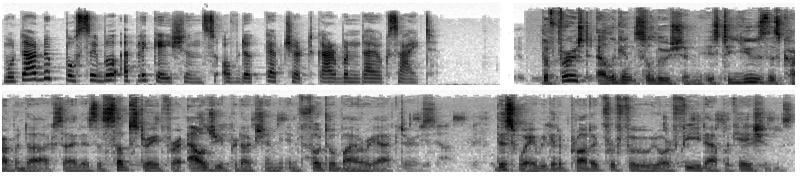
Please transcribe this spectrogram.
What are the possible applications of the captured carbon dioxide? The first elegant solution is to use this carbon dioxide as a substrate for algae production in photobioreactors. This way, we get a product for food or feed applications.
